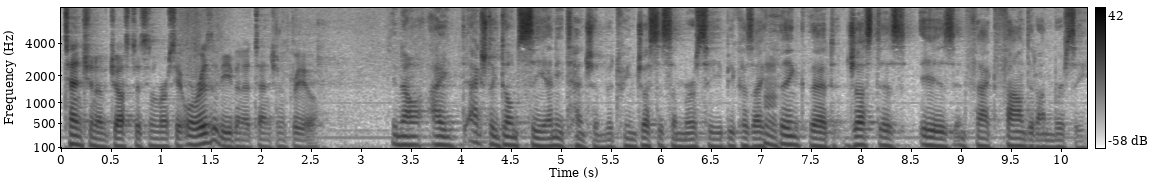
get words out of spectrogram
tension of justice and mercy, or is it even a tension for you? You know, I actually don't see any tension between justice and mercy because I think that justice is, in fact, founded on mercy,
